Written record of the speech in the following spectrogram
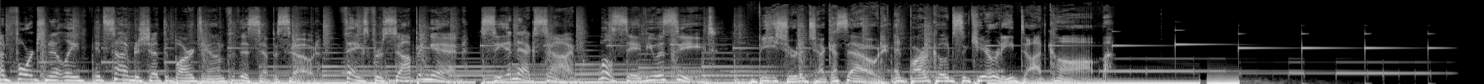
Unfortunately, it's time to shut the bar down for this episode. Thanks for stopping in. See you next time. We'll save you a seat. Be sure to check us out at barcodesecurity.com.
